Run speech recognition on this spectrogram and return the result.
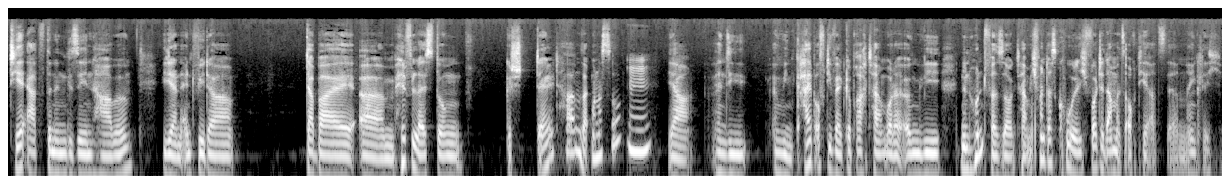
Tierärztinnen gesehen habe, die dann entweder dabei ähm, Hilfeleistungen gestellt haben, sagt man das so? Mhm. Ja, wenn sie irgendwie ein Kalb auf die Welt gebracht haben oder irgendwie einen Hund versorgt haben. Ich fand das cool. Ich wollte damals auch Tierarzt werden, eigentlich.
